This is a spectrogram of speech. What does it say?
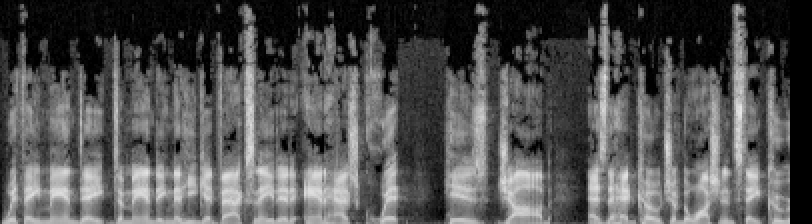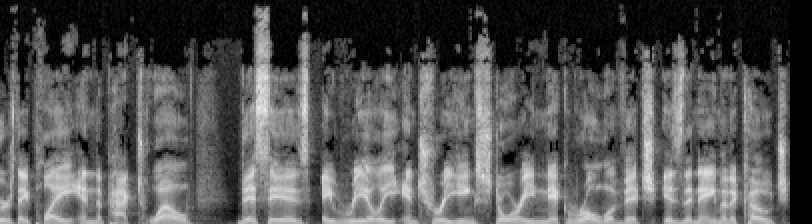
with a mandate demanding that he get vaccinated and has quit his job as the head coach of the Washington State Cougars. They play in the Pac 12. This is a really intriguing story. Nick Rolovich is the name of the coach.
